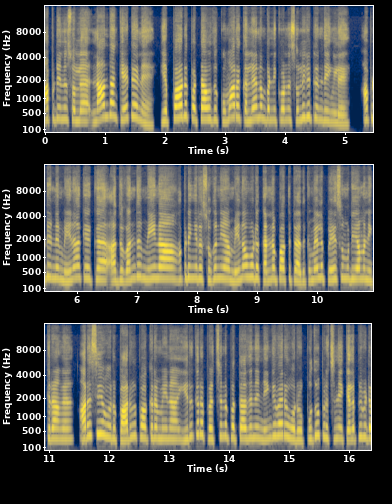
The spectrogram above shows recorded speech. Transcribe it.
அப்படின்னு சொல்ல நான் தான் கேட்டேனே எப்பாடு பட்டாவது குமார கல்யாணம் பண்ணிக்கோன்னு சொல்லிக்கிட்டு இருந்தீங்களே? அப்படின்னு மீனா கேட்க அது வந்து மீனா? அப்படிங்கிற சுகன்யா மீனாவோட கண்ணை பார்த்துட்டு அதுக்கு மேல பேச முடியாம நிக்கிறாங்க. அரசிய ஒரு பார்வை பாக்குற மீனா இருக்கிற பிரச்சனை பத்தாதுன்னு நீங்க வேற ஒரு புது பிரச்சனையை கிளப்பி விட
